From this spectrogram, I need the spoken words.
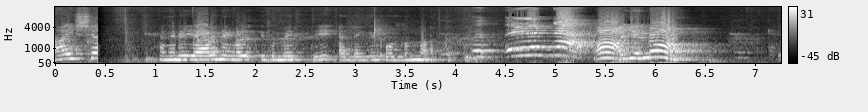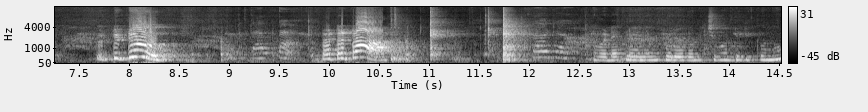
ആയിഷ അങ്ങനെ ഇയാളെ ഞങ്ങൾ ഇത് മെത്തി അല്ലെങ്കിൽ ഒന്നും നടക്കത്തില്ല. ആ എന്നോ ഇട്ടിട്ടു ടാ ഇവിടെ ക്ലീനിങ് പുരോഗമിച്ചുകൊണ്ടിരിക്കുന്നു.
